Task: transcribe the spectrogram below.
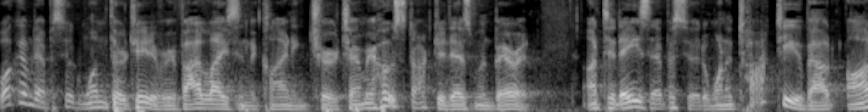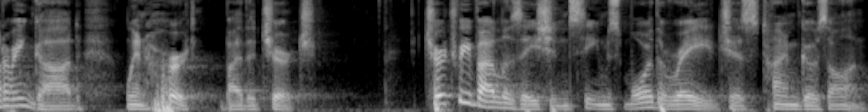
Welcome to episode 138 of Revitalizing the Declining Church. I'm your host, Dr. Desmond Barrett. On today's episode, I want to talk to you about honoring God when hurt by the church. Church revitalization seems more the rage as time goes on.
